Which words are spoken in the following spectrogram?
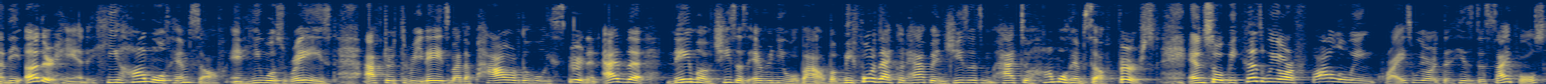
on the other hand, he humbled himself and he was raised after three days by the power of the Holy Spirit. And at the name of Jesus, every knee will bow. But before that could happen, Jesus had to humble himself first. And so, because we are following Christ, we are the, his disciples,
